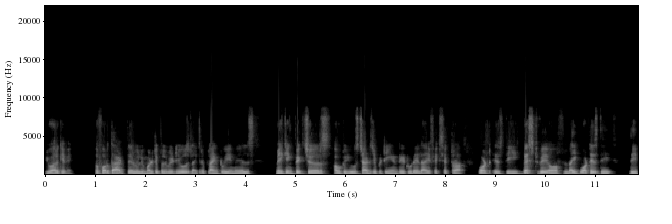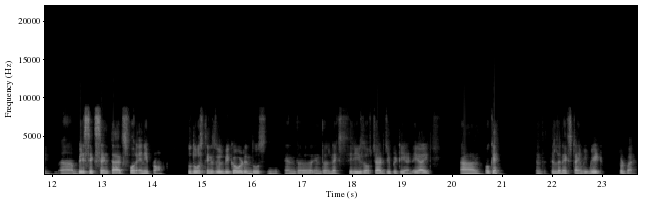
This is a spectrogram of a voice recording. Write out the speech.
you are giving. So for that there will be multiple videos like replying to emails making pictures how to use chat gpt in day-to-day life etc what is the best way of like what is the the uh, basic syntax for any prompt? So those things will be covered in those in the in the next series of chat gpt and ai and okay. And till the next time we meet goodbye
